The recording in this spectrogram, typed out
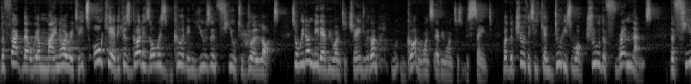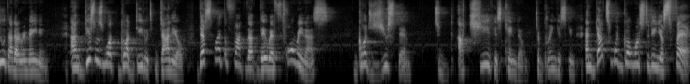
the fact that we're minority, it's okay because God is always good in using few to do a lot. So we don't need everyone to change. We don't God wants everyone to be saved. But the truth is he can do his work through the remnants, the few that are remaining. And this was what God did with Daniel. Despite the fact that they were foreigners, God used them to achieve his kingdom, to bring his kingdom. And that's what God wants to do in your sphere,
